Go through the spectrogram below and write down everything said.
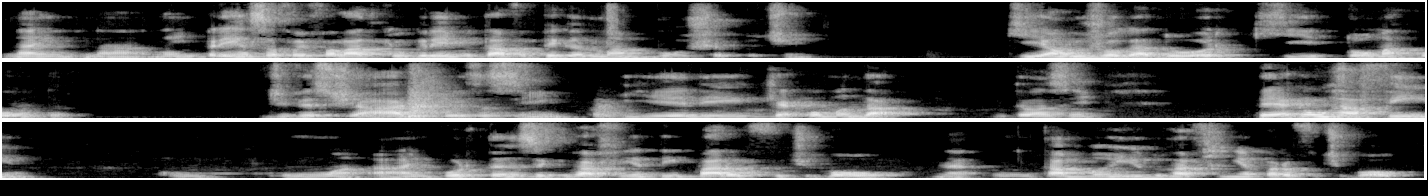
na, na, na imprensa foi falado que o Grêmio estava pegando uma bucha pro time. Que é um jogador que toma conta de vestiário, coisa assim, e ele quer comandar. Então, assim, pega um Rafinha com, com a, a importância que o Rafinha tem para o futebol, né, com o tamanho do Rafinha para o futebol,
